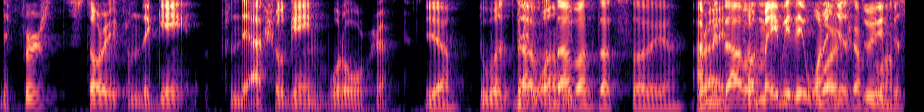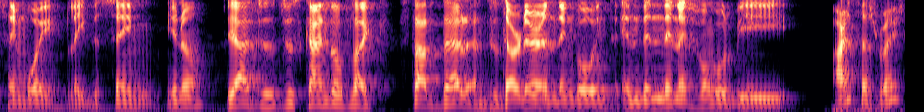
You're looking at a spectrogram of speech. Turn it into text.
The first story from the game, from the actual game, World of Warcraft. yeah, It was that, one. that with- was that story. Yeah, I right. mean, that so was maybe they want to just do it one. the same way, like the same, you know, Yeah, just just kind of like start there and just start there and then go into, and then the next one will be Arthas, right?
